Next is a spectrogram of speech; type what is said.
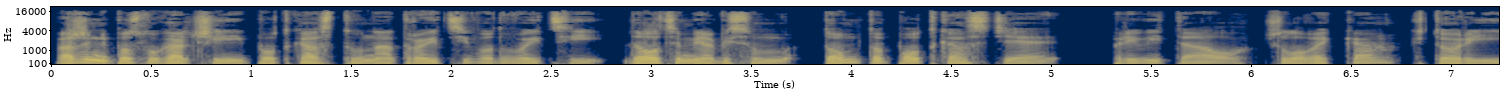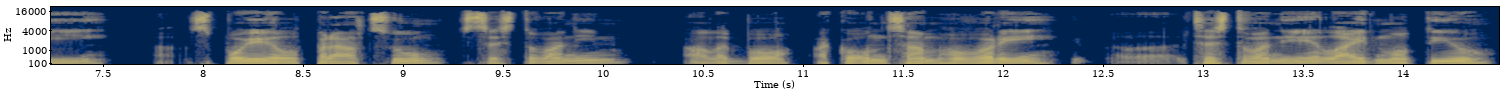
Vážení poslucháči podcastu na Trojici vo Dvojici, dovolte mi, aby som v tomto podcaste privítal človeka, ktorý spojil prácu s cestovaním, alebo ako on sám hovorí, cestovanie je leitmotiv.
